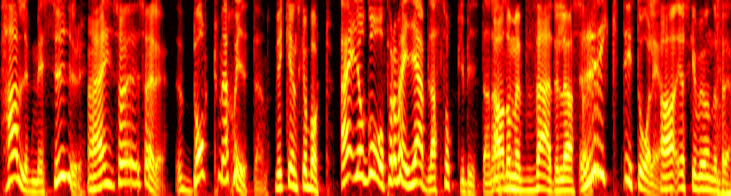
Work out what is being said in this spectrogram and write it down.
halvmesyr. Nej, så, så är det. Bort med skiten. Vilken ska bort? Nej, jag går på de här jävla sockerbitarna. Ja, alltså. de är värdelösa. Riktigt dåliga. Ja, jag skriver under på det.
